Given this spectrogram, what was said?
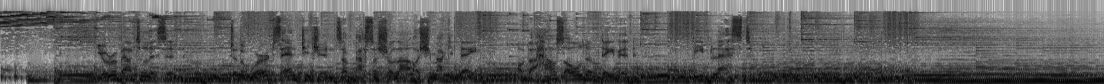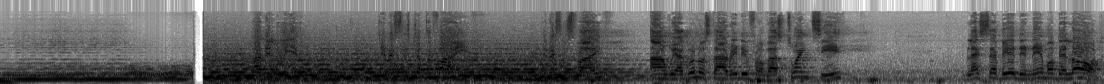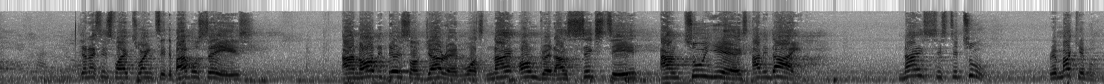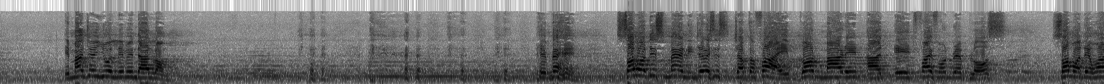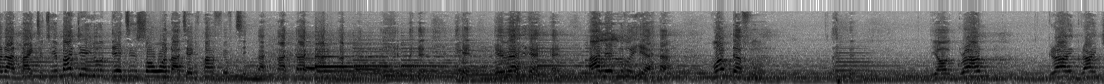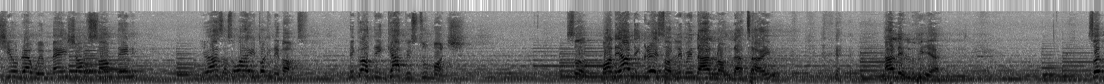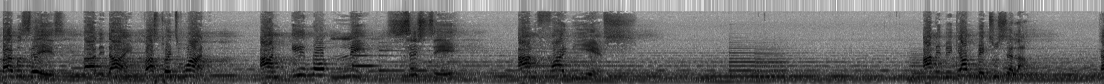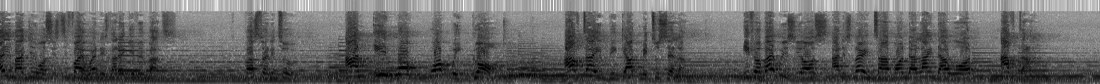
You're about to listen to the words and teachings of Pastor Shola Osunmakinde of the Household of David. Be blessed. Hallelujah. Genesis chapter 5. Genesis 5. And we are going to start reading from verse 20. Blessed be the name of the Lord. Genesis 5:20. The Bible says, and all the days of Jared was 960 and two years, and he died. 962. Remarkable. Imagine you living that long. Amen. Some of these men in Genesis chapter 5 got married at age 500 plus. Some of them 192. Imagine you dating someone at age 150. Amen. Hallelujah. Wonderful. Your grand grand grandchildren will mention something. You ask us, what are you talking about? Because the gap is too much. So, but they have the grace of living that long that time. Hallelujah. So the Bible says, uh, and he died. Verse 21. And Enoch lived 60 and 5 years. And he began Methuselah. Can you imagine he was 65 when they started giving birth? Verse 22. And Enoch walked with God after he begat Methuselah. If your Bible is yours and it's not a tab, underline that word after.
